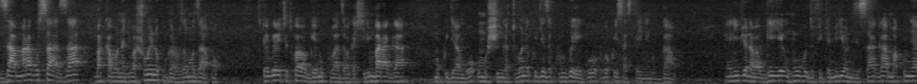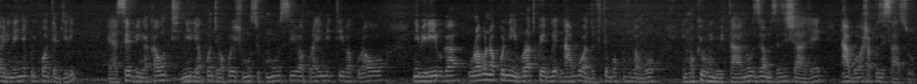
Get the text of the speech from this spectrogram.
zamara gusaza bakabona ntibashoboye no kugaruzamo za nkoko. Twebwe rero icyo twababwiye ni ukubanza bagashyira imbaraga mu kugira ngo umushinga tubone ko ugeze ku rwego rwo kwisasiteyininga ubwawo n'ibyo nababwiye nk'ubu dufite miliyoni zisaga makumyabiri n'enye kuri konti ebyiri ya sevingi akawunti n'iriya konti bakoresha umunsi ku munsi bakuraho imiti bakuraho n'ibiribwa. Urabona ko nibura twebwe nta bwoba dufite bwo kuvuga ngo inkoko ibihumbi bitanu ziramutse zishaje ntabwo babasha kuzisazura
